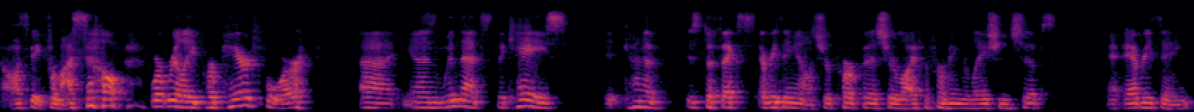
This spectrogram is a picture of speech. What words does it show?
I'll speak for myself, weren't really prepared for. Uh, and when that's the case, it kind of just affects everything else your purpose, your life affirming relationships, everything.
